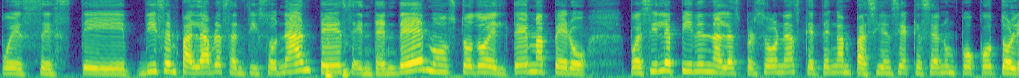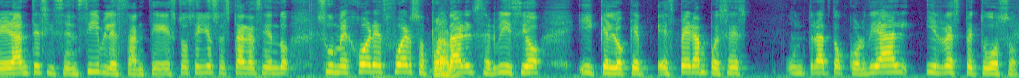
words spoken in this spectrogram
pues este dicen palabras antisonantes, entendemos todo el tema, pero pues sí le piden a las personas que tengan paciencia, que sean un poco tolerantes y sensibles ante estos. Ellos están haciendo su mejor esfuerzo por dar el servicio y que lo que esperan pues es un trato cordial y respetuoso.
